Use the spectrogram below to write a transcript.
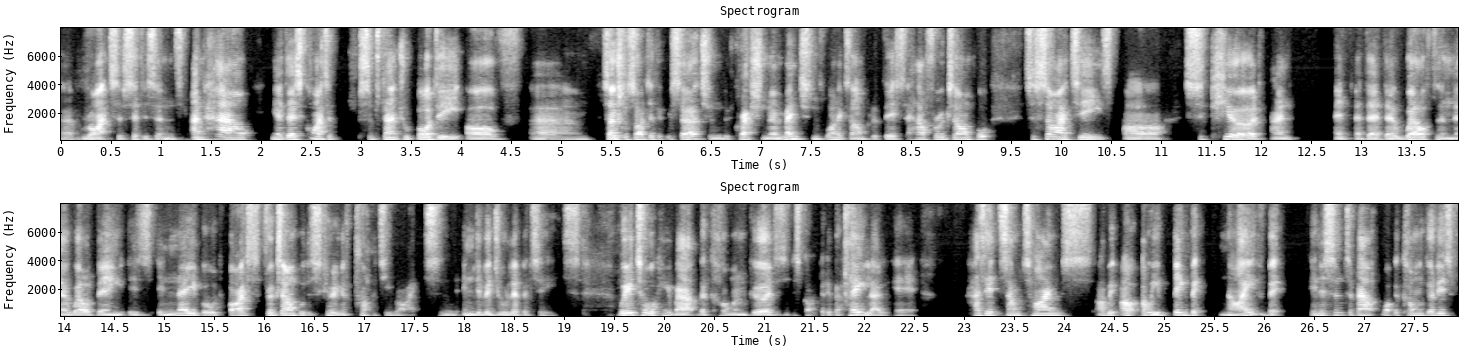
uh, rights of citizens, and how you know there's quite a substantial body of um, social scientific research, and the questioner mentions one example of this: how, for example, societies are secured and and their, their wealth and their well-being is enabled by, for example, the securing of property rights and individual liberties. We're talking about the common good it's got a bit of a halo here. Has it sometimes, are we, are, are we being a bit naive, a bit innocent about what the common good is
